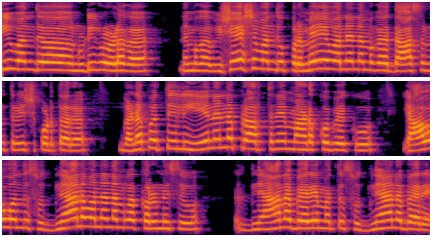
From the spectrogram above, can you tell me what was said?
ಈ ಒಂದು ನುಡಿಗಳೊಳಗೆ ನಮಗೆ ವಿಶೇಷ ಒಂದು ಪ್ರಮೇಯವನ್ನು ನಮಗೆ ದಾಸರು ತಿಳಿಸಿಕೊಡ್ತಾರೆ. ಗಣಪತಿಯಲ್ಲಿ ಏನನ್ನ ಪ್ರಾರ್ಥನೆ ಮಾಡ್ಕೋಬೇಕು, ಯಾವ ಒಂದು ಸುಜ್ಞಾನವನ್ನು ನಮ್ಗೆ ಕರುಣಿಸು, ಜ್ಞಾನ ಬೇರೆ ಮತ್ತು ಸುಜ್ಞಾನ ಬೇರೆ.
